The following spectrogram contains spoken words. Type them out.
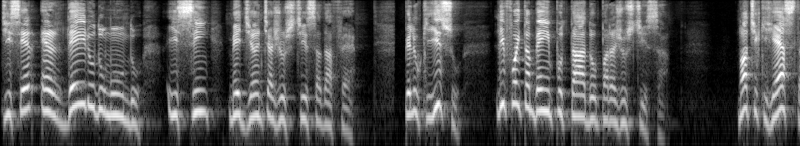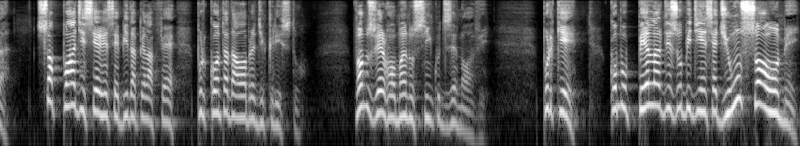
de ser herdeiro do mundo, e sim mediante a justiça da fé. Pelo que isso lhe foi também imputado para a justiça. Note que esta só pode ser recebida pela fé por conta da obra de Cristo. Vamos ver Romanos 5,19. Porque, como pela desobediência de um só homem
